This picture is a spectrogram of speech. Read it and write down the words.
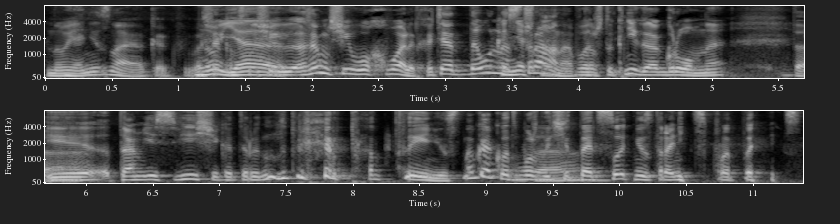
Но я не знаю, как... Во, Ну, всяком, я- случае, во всяком случае, его хвалят. Хотя довольно Конечно, странно, потому вот- что книга огромная. Да. И там есть вещи, которые, ну, например, про теннис. Ну, как вот можно Да. читать сотни страниц про теннис?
